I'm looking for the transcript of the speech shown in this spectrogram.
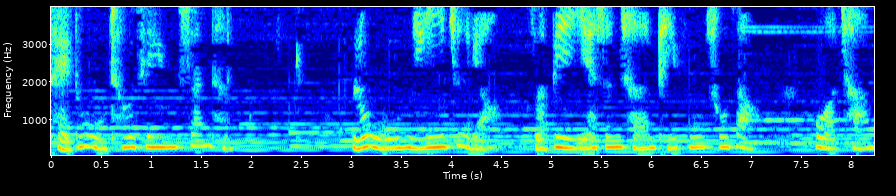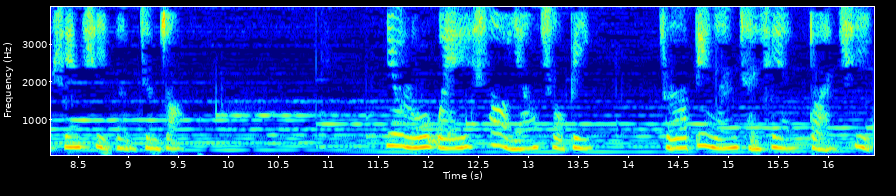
腿肚抽筋酸疼。如无名医治疗，则必延伸成皮肤粗糙或常仙气等症状。又如为少阳受病，则病人呈现短气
